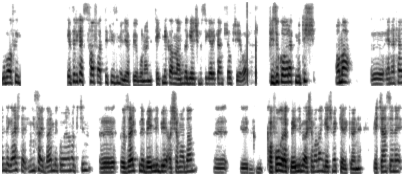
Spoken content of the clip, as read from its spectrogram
bu baskı getirirken saf atletizmiyle yapıyor bunu. Hani teknik anlamda gelişmesi gereken çok şey var. Fizik olarak müthiş ama e, NFL'de gerçekten inside linebacker oynamak için e, özellikle belli bir aşamadan e, e, kafa olarak belli bir aşamadan geçmek gerekiyor. Yani geçen sene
